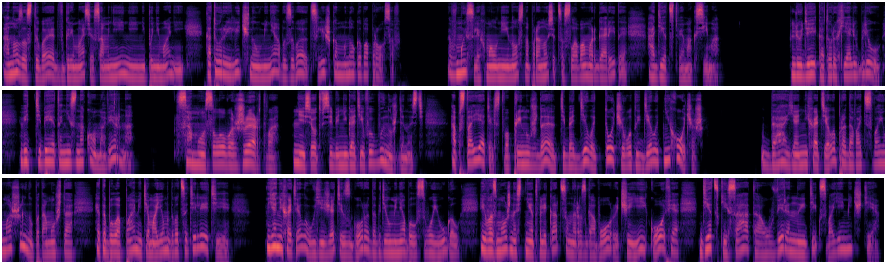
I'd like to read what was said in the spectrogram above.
Оно застывает в гримасе сомнений и непониманий, которые лично у меня вызывают слишком много вопросов. В мыслях молниеносно проносятся слова Маргариты о детстве Максима. «Людей, которых я люблю, ведь тебе это не знакомо, верно?» Само слово «жертва» несет в себе негатив и вынужденность. Обстоятельства принуждают тебя делать то, чего ты делать не хочешь. Да, я не хотела продавать свою машину, потому что это была память о моем двадцатилетии. Я не хотела уезжать из города, где у меня был свой угол, и возможность не отвлекаться на разговоры, чаи, кофе, детский сад, а уверенно идти к своей мечте.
